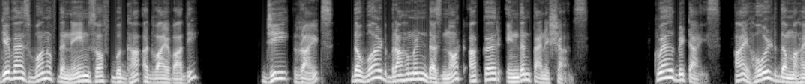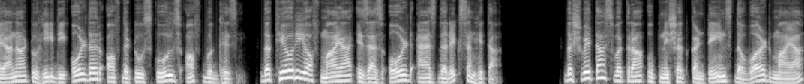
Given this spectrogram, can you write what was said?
give as one of the names of Buddha Advaitavadi? G. writes, the word Brahman does not occur in the Upanishads. Quell Bitais, I hold the Mahayana to be the older of the two schools of Buddhism. The theory of Maya is as old as the Rig Samhita. The Shvetasvatara Upanishad contains the word Maya,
